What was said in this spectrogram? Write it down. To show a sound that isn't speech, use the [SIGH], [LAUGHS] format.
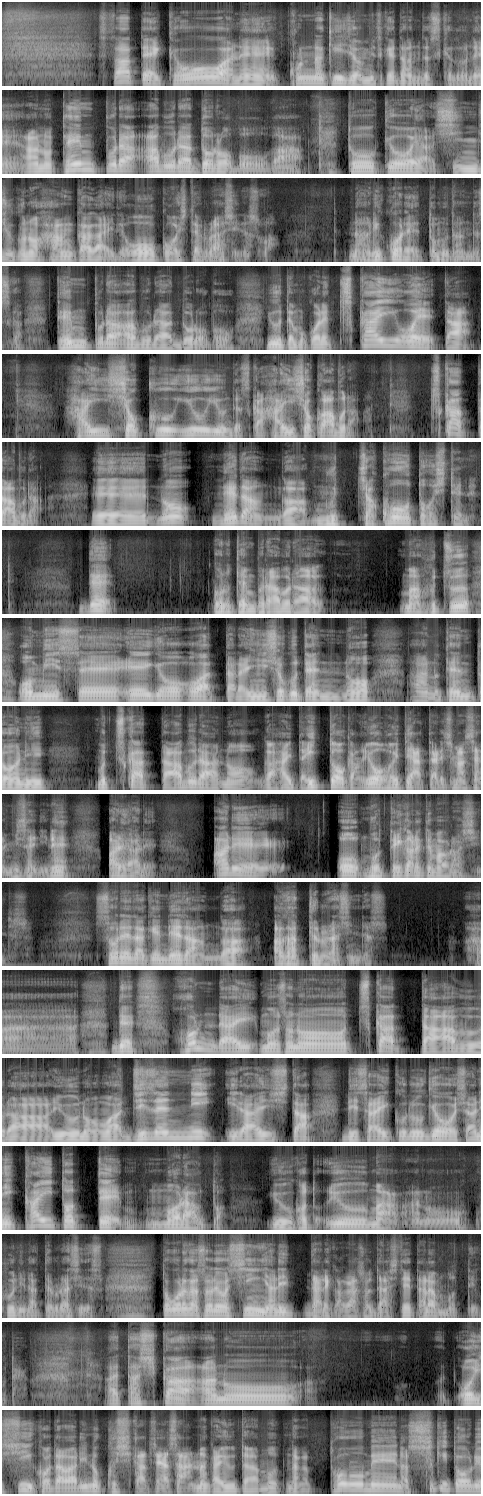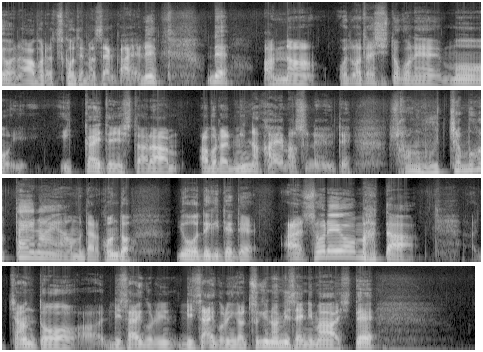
さて今日はねこんな記事を見つけたんですけどねあの天ぷら油泥棒が東京や新宿の繁華街で横行してるらしいですわ。何これと思ったんですが天ぷら油泥棒。言うてもこれ使い終えた配色油言うんですか？配色油。使った油、えー、の値段がむっちゃ高騰してんねんて。でこの天ぷら油まあ普通お店営業終わったら飲食店のあの店頭にもう使った油のが入った一斗缶よう置いてあったりしません店にね。あれあれ。あれを持っていかれてまうらしいんです。それだけ値段が上がってるらしいんです。はあ。で本来もうその使った油いうのは事前に依頼したリサイクル業者に買い取ってもらうと。いうこというまああの風になってるらしいです。ところがそれを深夜に誰かがそれ出してたら持っていくという。あ確かあの美味しいこだわりの串カツ屋さんなんか言うたらもうなんか透明な透き通るような油使ってませんかいね。であんな私とこねもう一回転したら油みんな買えますね言うてそんむっちゃもったいないや思ったら今度ようできててあそれをまたちゃんとリサイクルリサイクルが次の店に回して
